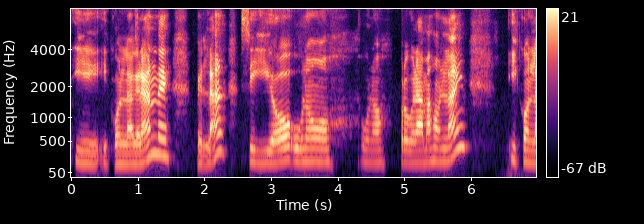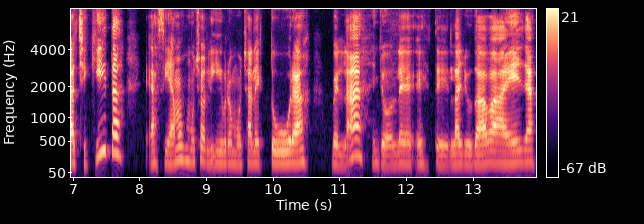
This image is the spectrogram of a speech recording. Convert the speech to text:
y, con la grande, ¿verdad? Siguió unos, unos programas online y con la chiquita hacíamos mucho libro, mucha lectura, ¿verdad? Yo le, este, ayudaba a ella,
